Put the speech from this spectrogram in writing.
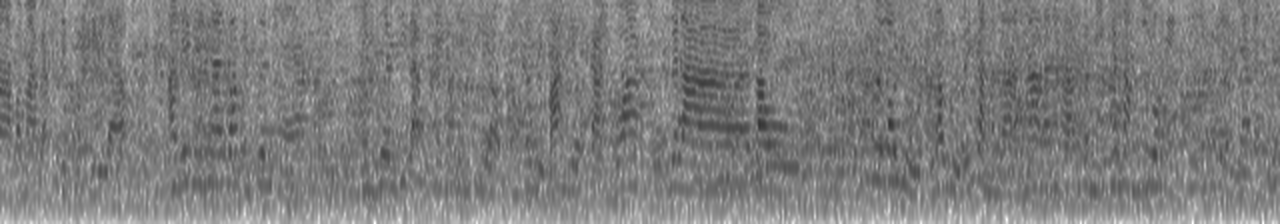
มาประมาณแบบสิบกว่าปีแล้วเอาเรียกง่ายๆว่าเป็นเพื่อนแท้ค่ะเป็นเพื่อนที่แบบไม่ใช่แค่เพื่อนเที่ยวเราอยู่บ้านเดียวกันเพราะว่าเวลาเราคือเราอยู่เราอยู่ด้วยกันมานานมากแล้วนะคะจะมีแค่บางช่วงเองที่ที่เราแยกกันอยู่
